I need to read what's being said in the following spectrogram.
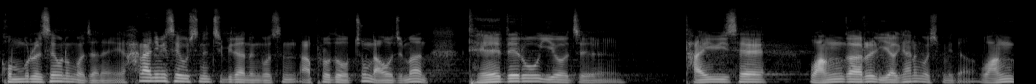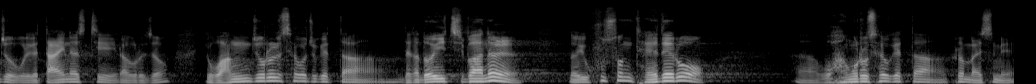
건물을 세우는 거잖아요. 하나님이 세우시는 집이라는 것은 앞으로도 쭉 나오지만 대대로 이어질 다윗의 왕가를 이야기하는 것입니다. 왕조 우리가 다이너스티라고 그러죠. 왕조를 세워주겠다. 내가 너희 집안을 너희 후손 대대로 아, 왕으로 세우겠다. 그런 말씀이에요.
